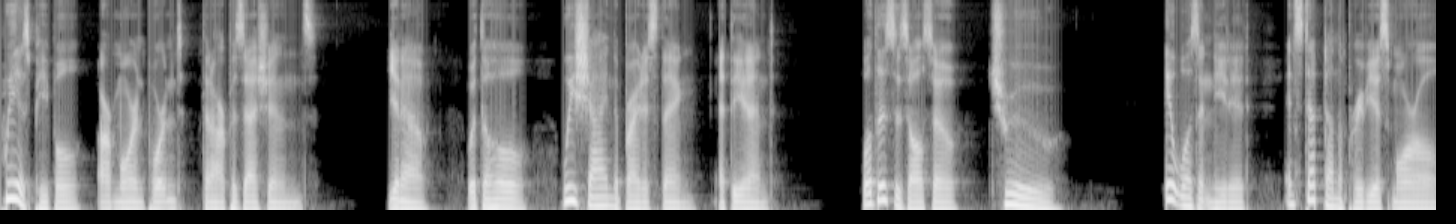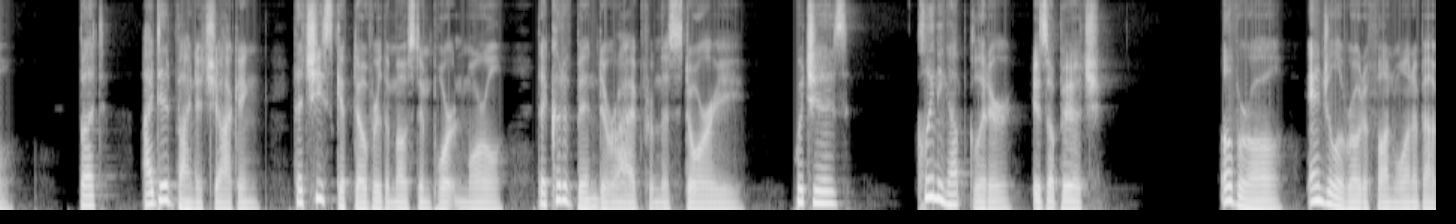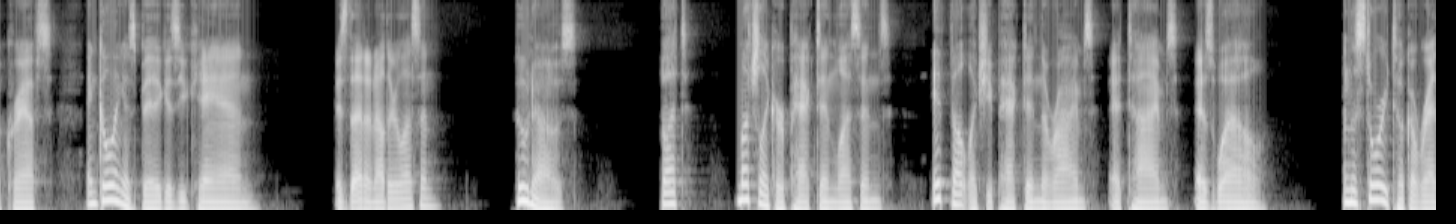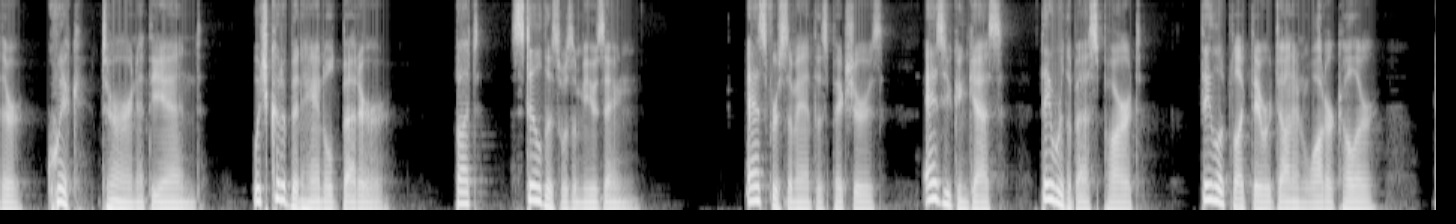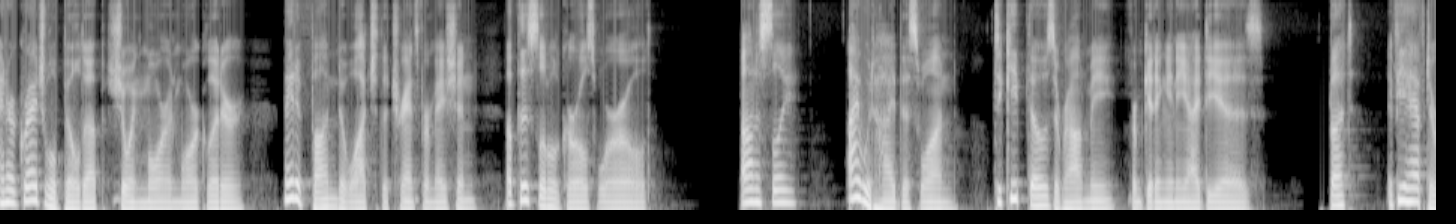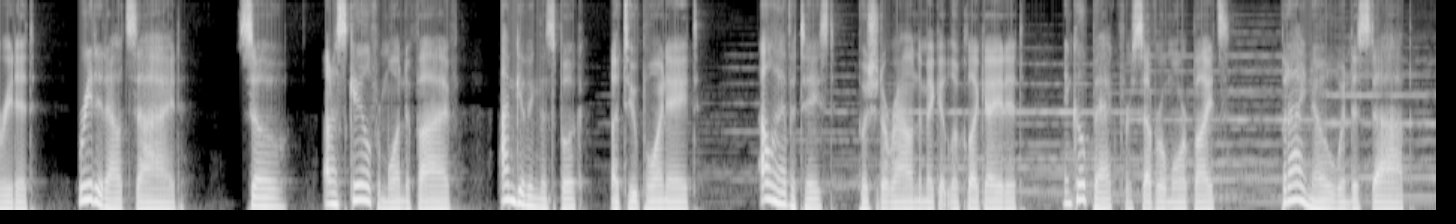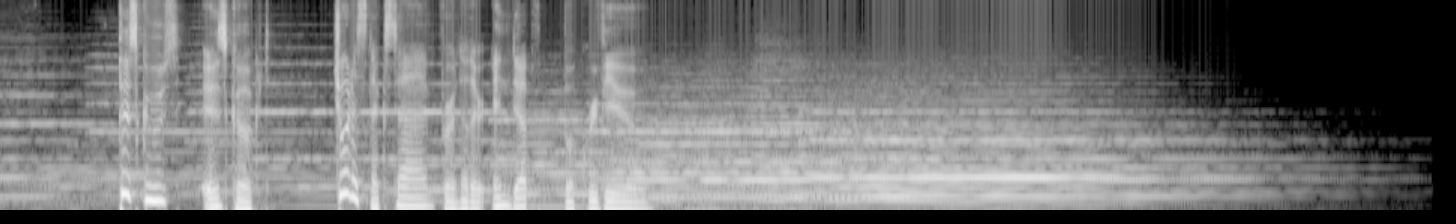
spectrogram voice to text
we as people are more important than our possessions. You know, with the whole we shine the brightest thing at the end. Well, this is also true. It wasn't needed and stepped on the previous moral. But I did find it shocking that she skipped over the most important moral that could have been derived from this story, which is cleaning up glitter is a bitch. Overall, Angela wrote a fun one about crafts and going as big as you can. Is that another lesson? Who knows? But, much like her packed in lessons, it felt like she packed in the rhymes at times as well. And the story took a rather quick turn at the end, which could have been handled better. But still, this was amusing. As for Samantha's pictures, as you can guess, they were the best part. They looked like they were done in watercolor, and her gradual build-up showing more and more glitter made it fun to watch the transformation of this little girl's world. Honestly, I would hide this one to keep those around me from getting any ideas. But if you have to read it, read it outside. So, on a scale from 1 to 5, I'm giving this book a 2.8. I'll have a taste, push it around to make it look like I ate it, and go back for several more bites, but I know when to stop. This goose is cooked. Join us next time for another in depth book review.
